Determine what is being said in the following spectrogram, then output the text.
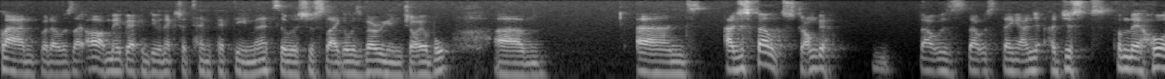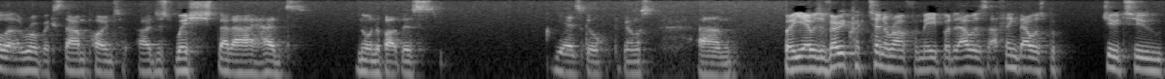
plan, but I was like, oh, maybe I can do an extra 10, 15 minutes. It was just like, it was very enjoyable. Um, and I just felt stronger. That was that was the thing. I, I just, from the whole aerobic standpoint, I just wish that I had known about this years ago, to be honest. Um, but yeah, it was a very quick turnaround for me. But that was, I think, that was due to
